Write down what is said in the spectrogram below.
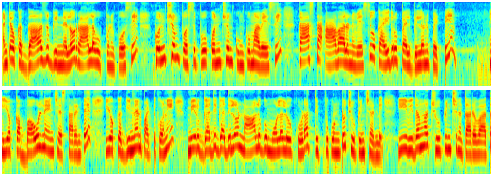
అంటే ఒక గాజు గిన్నెలో రాళ్ళ ఉప్పుని పోసి కొంచెం పసుపు కొంచెం కుంకుమ వేసి కాస్త ఆవాలను వేసి ఒక ఐదు రూపాయల బిల్లను పెట్టి ఈ యొక్క బౌల్ని ఏం చేస్తారంటే ఈ యొక్క గిన్నెను పట్టుకొని మీరు గది గదిలో నాలుగు మూలలు కూడా తిప్పుకుంటూ చూపించండి. ఈ విధంగా చూపించిన తర్వాత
